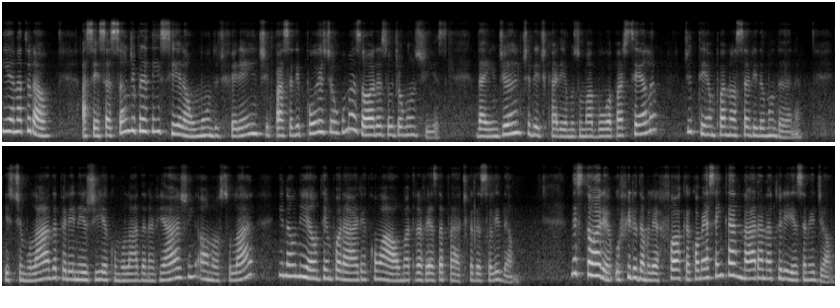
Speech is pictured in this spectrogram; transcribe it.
e é natural. A sensação de pertencer a um mundo diferente passa depois de algumas horas ou de alguns dias. Daí em diante, dedicaremos uma boa parcela de tempo à nossa vida mundana estimulada pela energia acumulada na viagem ao nosso lar e na união temporária com a alma através da prática da solidão. Na história, o filho da mulher foca começa a encarnar a natureza medial.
